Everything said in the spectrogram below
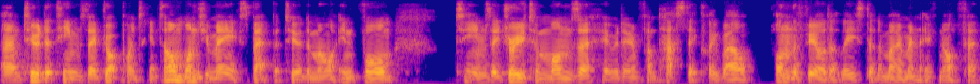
And two of the teams they've dropped points against aren't ones you may expect, but two of the more informed teams. They drew to Monza, who are doing fantastically well on the field at least at the moment, if not for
